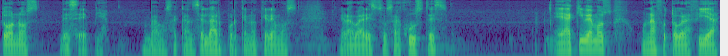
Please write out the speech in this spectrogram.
tonos de sepia. Vamos a cancelar porque no queremos grabar estos ajustes. Eh, aquí vemos una fotografía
